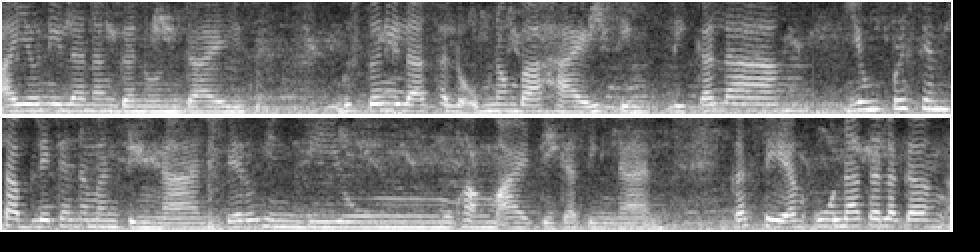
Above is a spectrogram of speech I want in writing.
ayaw nila ng ganun guys. Gusto nila sa loob ng bahay simple ka lang. Yung presentable ka naman tingnan pero hindi yung mukhang maarte ka tingnan. Kasi ang una talagang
